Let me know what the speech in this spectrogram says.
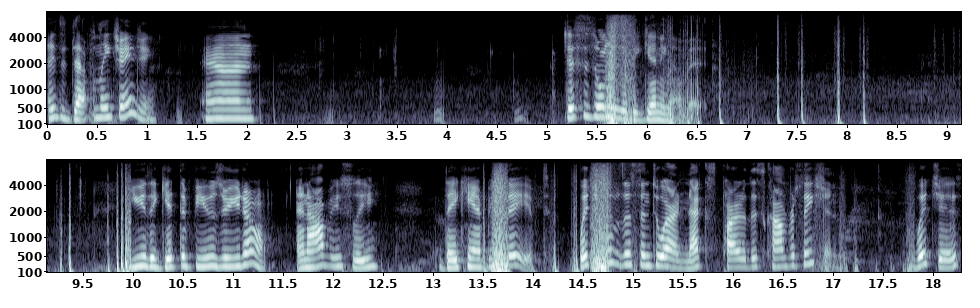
it's definitely changing. And this is only the beginning of it. You either get the views or you don't. And obviously, they can't be saved. Which moves us into our next part of this conversation, which is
